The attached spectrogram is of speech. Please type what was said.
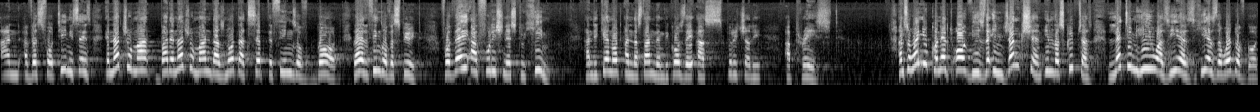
and uh, verse 14 he says a natural man but a natural man does not accept the things of god rather the things of the spirit for they are foolishness to him and he cannot understand them because they are spiritually appraised. And so when you connect all these, the injunction in the scriptures, let him he who has ears hears the word of God,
